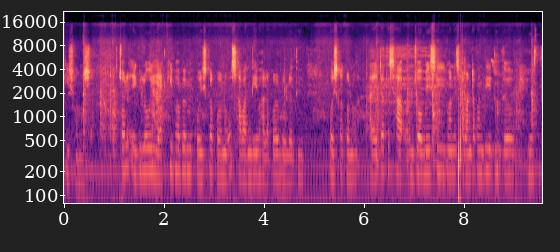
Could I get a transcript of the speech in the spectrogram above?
কী সমস্যা? চলো, এগুলো ওই একইভাবে আমি পরিষ্কার করে নেব, সাবান দিয়ে ভালো করে ডলে ধুই, পরিষ্কার করে নেব। আর এটাতে বেশি মানে সাবান টাবান দিয়ে ধুতে ঘষতে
